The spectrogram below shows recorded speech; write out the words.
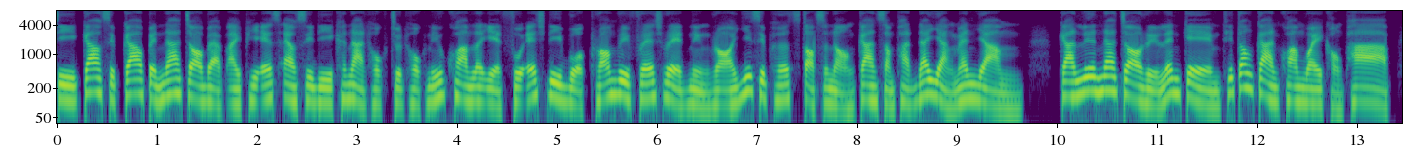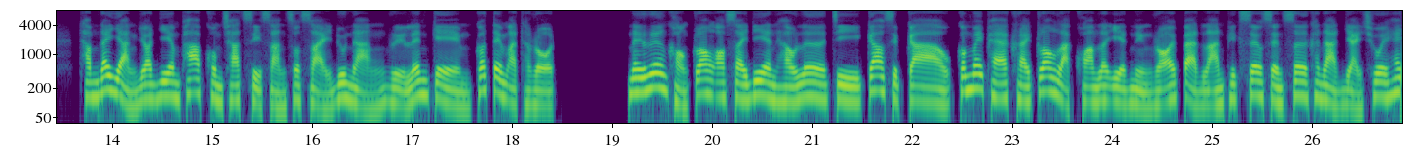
G99 เป็นหน้าจอแบบ IPS LCD ขนาด 6.6 นิ้วความละเอียด Full HD บวกพร้อม Refresh Rate 120 Hz ตอบสนองการสัมผัสได้อย่างแม่นยำ การเลื่อนหน้าจอหรือเล่นเกมที่ต้องการความไวของภาพทำได้อย่างยอดเยี่ยมภาพคมชัดสีสันสดใสดูหนังหรือเล่นเกมก็เต็มอรรถรสในเรื่องของกล้อง Obsidian Howler G99 ก็ไม่แพ้ใครกล้องหลักความละเอียด 108 ล้านพิกเซลเซนเซอร์ขนาดใหญ่ช่วยให้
